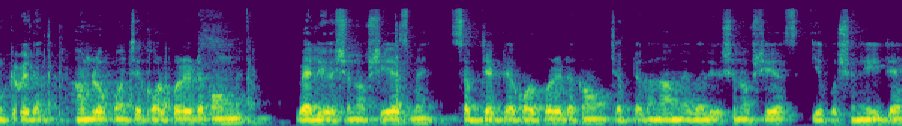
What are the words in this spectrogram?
ओके बेटा, हम लोग पहुँचे कॉर्पोरेट अकाउंट में वैल्यूएशन ऑफ़ शेयर्स में सब्जेक्ट है कॉर्पोरेट अकाउंट चैप्टर का नाम है वैल्यूएशन ऑफ़ शेयर्स ये क्वेश्चन एट है,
